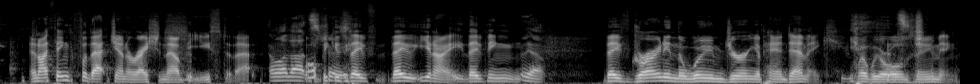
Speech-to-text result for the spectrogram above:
and I think for that generation, they'll be used to that. Well, that's well, because true. they've they you know they've been Yeah. they've grown in the womb during a pandemic where we were all zooming.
